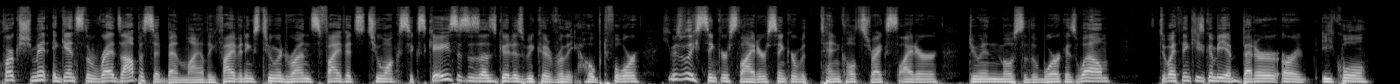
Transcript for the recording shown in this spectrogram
Clarke Schmidt against the Reds opposite Ben Lively. Five innings, two earned runs, five hits, two walks, six Ks. This is as good as we could have really hoped for. He was really sinker slider, sinker with 10 called strikes, slider doing most of the work as well. Do I think he's going to be a better or equal,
